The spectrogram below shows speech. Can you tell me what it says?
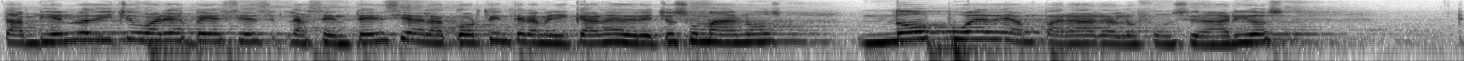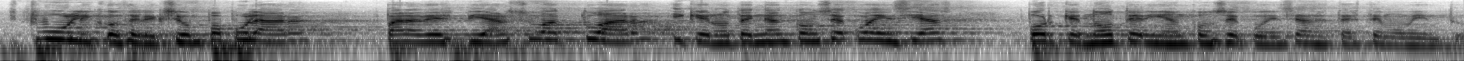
también lo he dicho varias veces, la sentencia de la Corte Interamericana de Derechos Humanos no puede amparar a los funcionarios públicos de elección popular para desviar su actuar y que no tengan consecuencias porque no tenían consecuencias hasta este momento.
